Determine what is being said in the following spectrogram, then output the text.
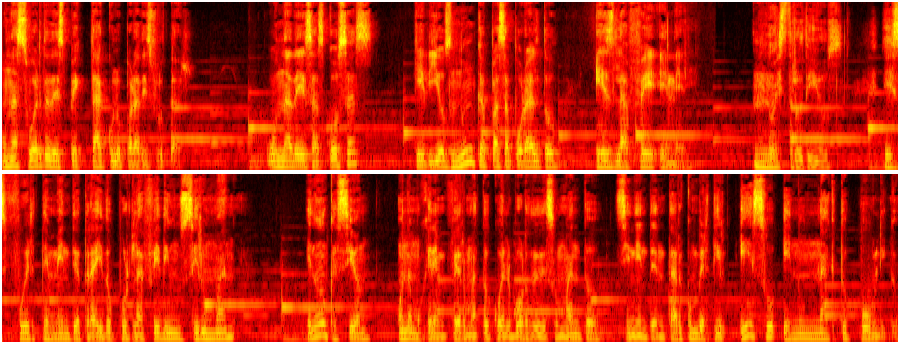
una suerte de espectáculo para disfrutar. Una de esas cosas que Dios nunca pasa por alto es la fe en Él. Nuestro Dios es fuertemente atraído por la fe de un ser humano. En una ocasión, una mujer enferma tocó el borde de su manto sin intentar convertir eso en un acto público.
